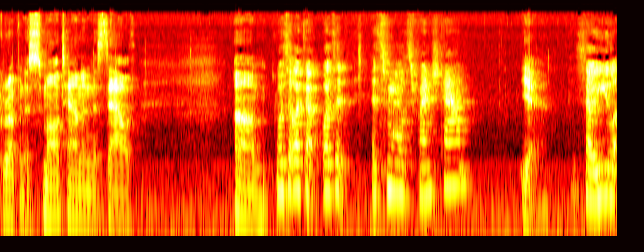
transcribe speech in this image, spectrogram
Grew up in a small town in the south. Um, Was it like a? Was it as small as Frenchtown? yeah, So you.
